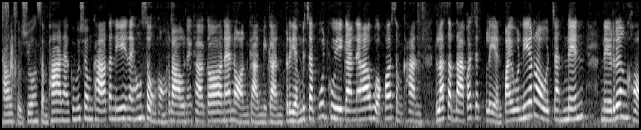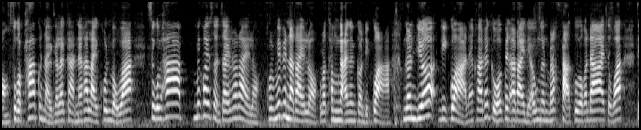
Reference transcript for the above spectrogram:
ข้าสู่ช่วงสัมภาษณ์นะคุณผู้ชมคะตอนนี้ในห้องส่งของเรานะคะ ก็แน่นอนค่ะมีการเตรียมที่จะพูดคุยกันนะคะ หัวข้อสำคัญและสัปดาห์ก็จะเปลี่ยนไปวันนี้เราจะเน้นในเรื่องของสุขภาพกันหน่อยกันละกันนะคะ หลายคนบอกว่าสุขภาพไม่ค่อยสนใจเท่าไหร่หรอก คนไม่เป็นอะไรหรอกเราทำงานกันก่อนดีกว่า เงินเยอะดีกว่านะคะ ถ้าเกิดว่าเป็นอะไรเดี๋ยวเอาเงินรักษาตัวก็ได้ แต่ว่าจ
